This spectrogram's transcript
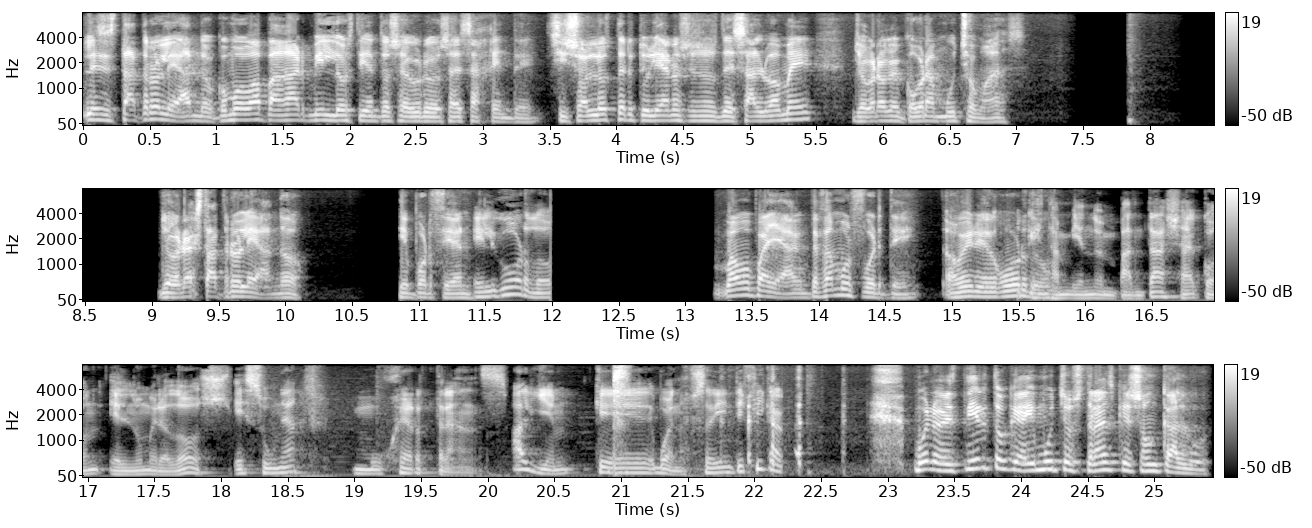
Les está troleando. ¿Cómo va a pagar 1.200 euros a esa gente? Si son los tertulianos esos de Sálvame, yo creo que cobran mucho más. Yo creo que está troleando. 100%. El gordo Vamos para allá, empezamos fuerte. A ver, el que gordo. están viendo en pantalla con el número 2 es una mujer trans. Alguien que, bueno, se identifica Bueno, es cierto que hay muchos trans que son calvos.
